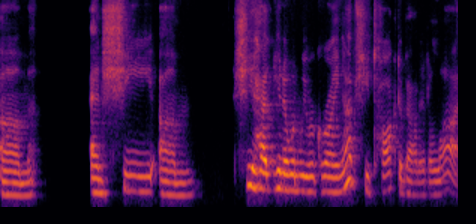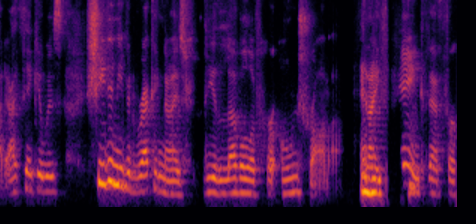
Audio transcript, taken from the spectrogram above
Um, and she um, she had you know when we were growing up she talked about it a lot. I think it was she didn't even recognize the level of her own trauma and mm-hmm. I think that for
